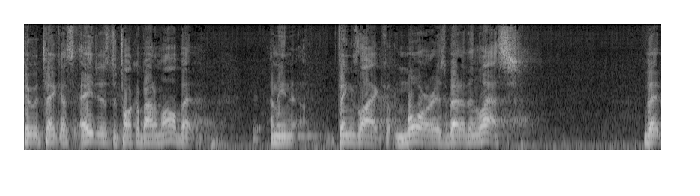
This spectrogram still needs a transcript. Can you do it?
It would take us ages to talk about them all, but I mean, things like more is better than less. That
